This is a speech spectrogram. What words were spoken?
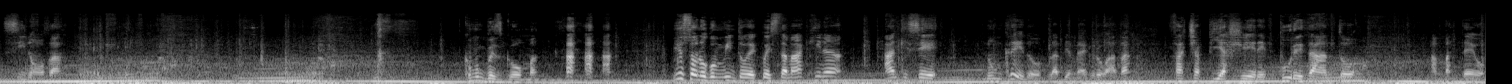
si nota. Comunque sgomma. Io sono convinto che questa macchina, anche se non credo l'abbia mai provata, faccia piacere pure tanto a Matteo.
